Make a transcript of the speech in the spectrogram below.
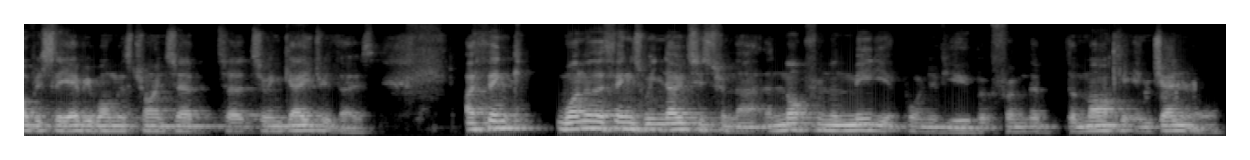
Obviously, everyone was trying to, to, to engage with those. I think one of the things we noticed from that, and not from the immediate point of view, but from the, the market in general,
